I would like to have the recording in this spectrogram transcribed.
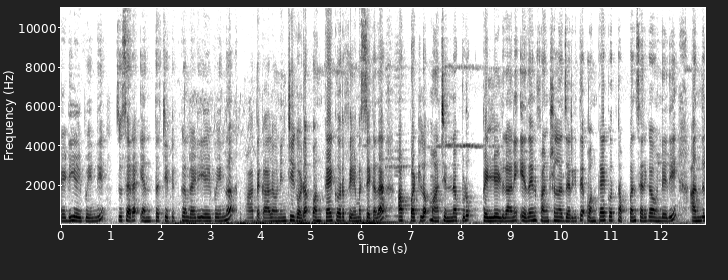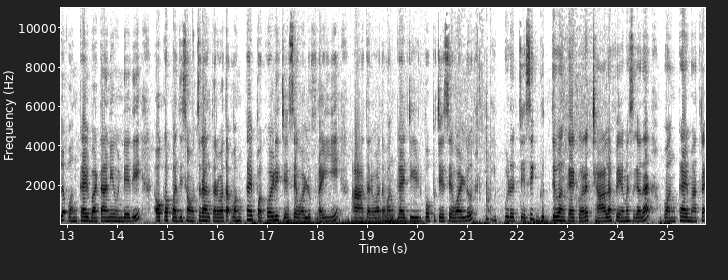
రెడీ అయిపోయింది. చూసారా? ఎంత చిటుక్కుని రెడీ అయిపోయిందో. పాతకాలం నుంచి కూడా వంకాయ కూర ఫేమసే కదా. అప్పట్లో మా చిన్నప్పుడు పెళ్ళిళ్ళు కానీ ఏదైనా ఫంక్షన్లో జరిగితే వంకాయ కూర తప్పనిసరిగా ఉండేది. అందులో వంకాయ బఠానీ ఉండేది. ఒక పది సంవత్సరాల తర్వాత వంకాయ పకోడీ చేసేవాళ్ళు ఫ్రై ఆ తర్వాత వంకాయ జీడిపప్పు చేసేవాళ్ళు. ఇప్పుడు వచ్చేసి గుత్తి వంకాయ కూర చాలా ఫేమస్ కదా. వంకాయ మాత్రం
